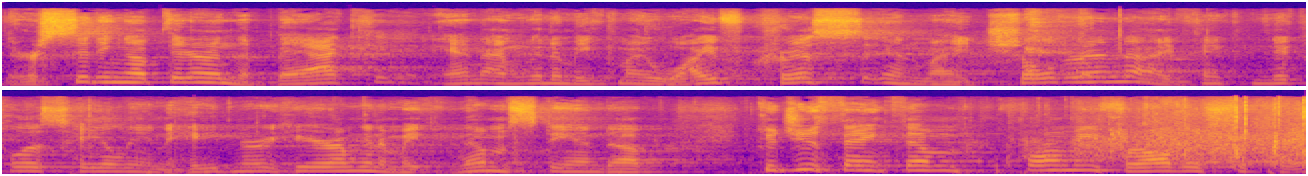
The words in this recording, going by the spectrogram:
they're sitting up there in the back, and I'm going to make my wife, Chris, and my children, I think Nicholas, Haley, and Hayden are here. I'm going to make them stand up. Could you thank them for me for all their support?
